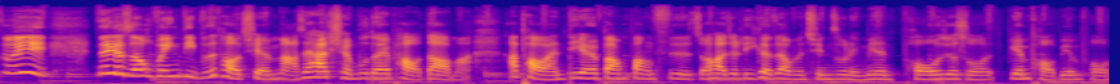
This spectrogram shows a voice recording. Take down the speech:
所以那个时候 Windy 不是跑全马，所以他全部都会跑到嘛。他跑完第二棒棒次之后，他就立刻在我们群组里面 PO，就说边跑边 PO。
